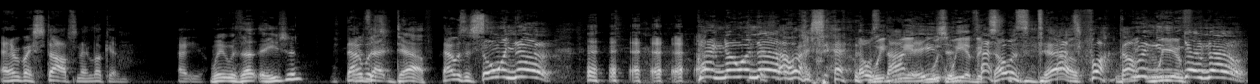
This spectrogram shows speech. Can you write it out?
and everybody stops and they look at him, at you. Wait, was that Asian? That was, was- that deaf? That was a. No one know. Quick, no one That's not know. what I said. That was We- not we- we- Asian. we have ex- that was That's deaf. fucked up. We- we have- go now.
